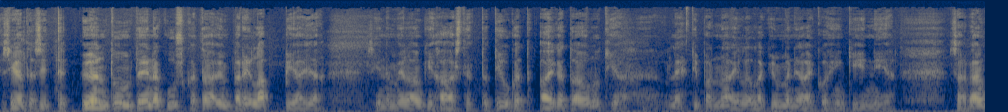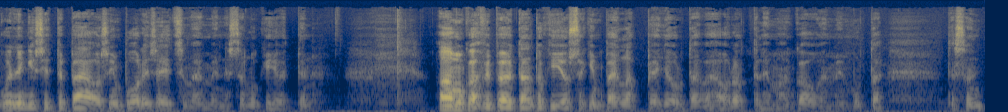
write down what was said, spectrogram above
Ja sieltä sitten yön tunteina kuskataan ympäri Lappia ja siinä meillä onkin haastetta, tiukat aikataulut ja lehti pannaan illalla kymmenen aikoihin kiinni ja saadaan kuitenkin sitten pääosin puoli seitsemään mennessä lukijoiden aamukahvipöytään toki jossakin päin Lappia joudutaan vähän odottelemaan kauemmin, mutta tässä on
